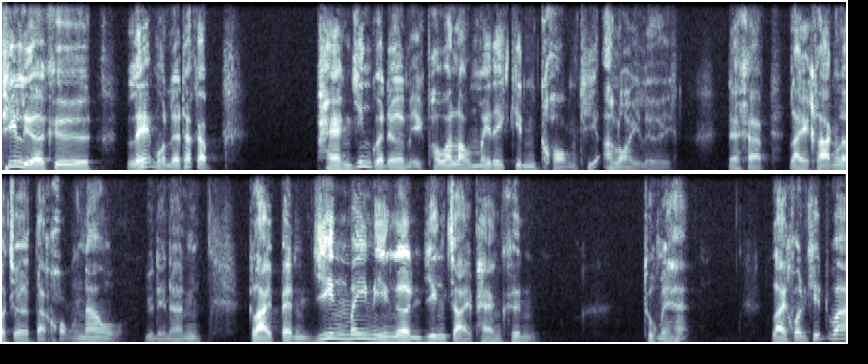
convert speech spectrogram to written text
ที่เหลือคือเละหมดเลยเท่ากับแพงยิ่งกว่าเดิมอีก เพราะว่าเราไม่ได้กินของที่อร่อยเลย นะครับ หลายครั้งเราเจอแต่ของเน่าอยู่ในนั้น กลายเป็นยิ่งไม่มีเงินยิ่งจ่ายแพงขึ้น ถูกไหมฮะ หลายคนคิดว่า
